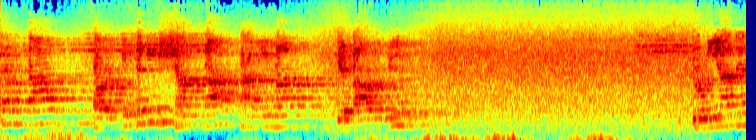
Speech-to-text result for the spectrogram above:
چمکدار اور اتنی شاندار تعلیمات کے باوجود دنیا نے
